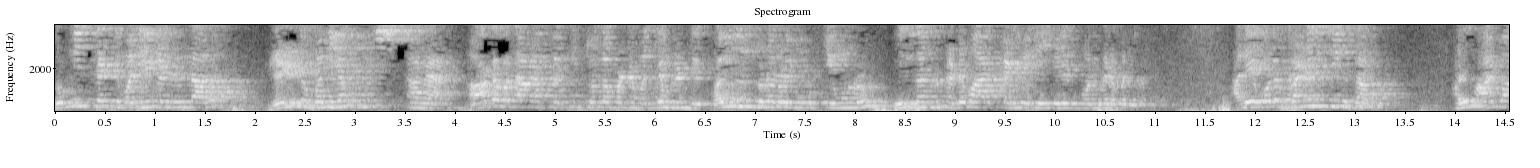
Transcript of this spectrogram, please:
தொண்ணூத்தெட்டு பதியங்கள் இருந்தாலும் ரெண்டு பதியம் பாகவதான பற்றி சொல்லப்பட்ட பதியம் ரெண்டு. பதினொன்றுடைய மூர்த்தி ஒன்றும் இல்லென்று நடுமாறு கழிவு செய்கிறேன் போன்ற பதியம் அதே போல கணினி சாப்பிடும் அதுவும் ஆழ்வா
